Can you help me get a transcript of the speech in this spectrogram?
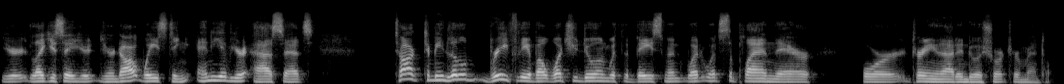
You're like you say you're you're not wasting any of your assets. Talk to me a little briefly about what you're doing with the basement. What what's the plan there for turning that into a short-term rental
